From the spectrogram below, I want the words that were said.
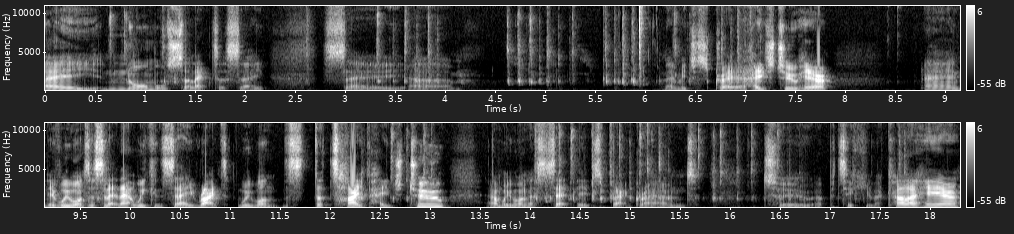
a normal selector, say, say, um, let me just create a H2 here. And if we want to select that, we can say, right, we want the type H2 and we want to set its background to a particular color here.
